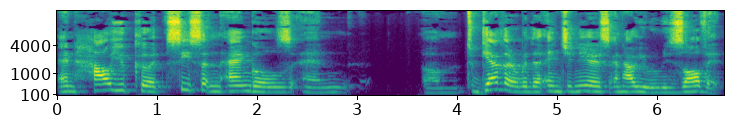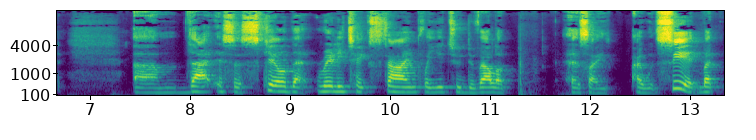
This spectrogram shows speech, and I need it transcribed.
and how you could see certain angles and um, together with the engineers and how you resolve it um, that is a skill that really takes time for you to develop, as I, I would see it. But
